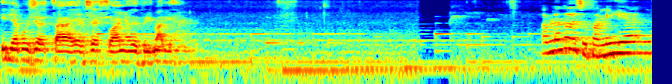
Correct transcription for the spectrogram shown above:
y ya cursé hasta el sexto año de primaria. Hablando de su familia,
